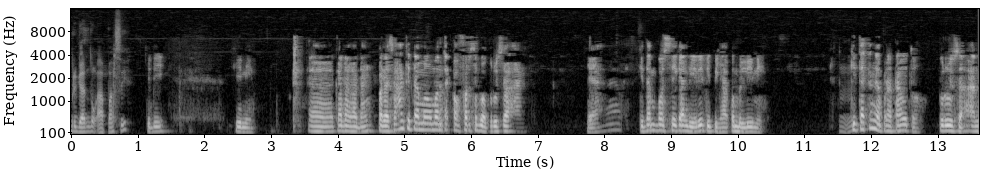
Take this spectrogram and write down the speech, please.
bergantung apa sih? Jadi gini, eh, kadang-kadang pada saat kita mau men-take over sebuah perusahaan, ya kita memposisikan diri di pihak pembeli nih. Kita kan nggak pernah tahu tuh perusahaan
